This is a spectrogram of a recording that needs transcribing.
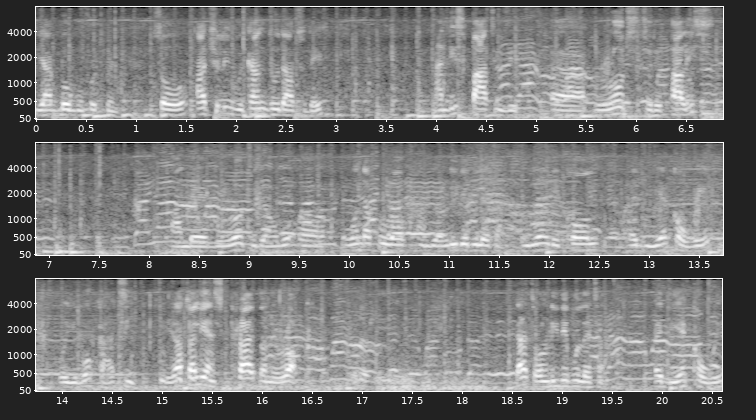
the Agbogun footprint. So actually we can't do that today. And this part is the, uh, road to the palace and uh, the road to the uh, wonderful rock and the unreadable letter. The one they call uh, the Echo Way or Yibo Kati. It's actually inscribed on the rock. That's unreadable letter. Uh, the Echo Way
